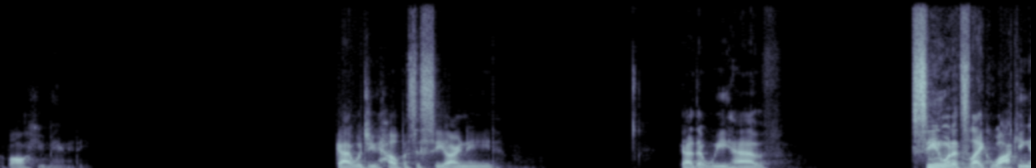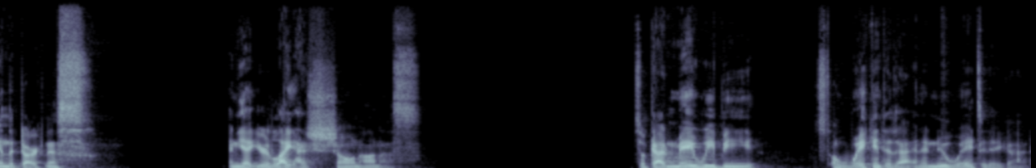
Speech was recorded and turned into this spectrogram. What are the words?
of all humanity. God, would you help us to see our need? God, that we have seen what it's like walking in the darkness, and yet your light has shone on us. So, God, may we be just awakened to that in a new way today, God.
